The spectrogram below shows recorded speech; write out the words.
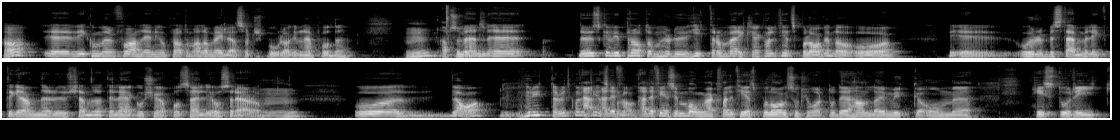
Ja, eh, vi kommer få anledning att prata om alla möjliga sorters bolag i den här podden. Mm, absolut. Men eh, nu ska vi prata om hur du hittar de verkliga kvalitetsbolagen då och, och hur du bestämmer lite grann när du känner att det är läge att köpa och sälja och sådär då. Och ja, hur hittar du ett Ja, det, kvalitetsbolag? ja, det finns ju många kvalitetsbolag såklart och det handlar ju mycket om eh, historik,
